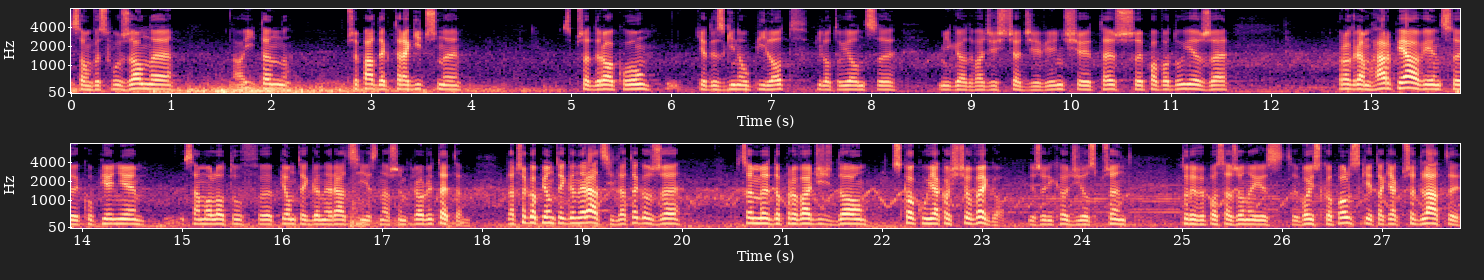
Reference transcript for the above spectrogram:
są wysłużone. No i ten przypadek tragiczny sprzed roku, kiedy zginął pilot pilotujący MiGa-29 y, też y, powoduje, że program Harpia, a więc y, kupienie samolotów piątej generacji jest naszym priorytetem. Dlaczego piątej generacji? Dlatego, że chcemy doprowadzić do skoku jakościowego, jeżeli chodzi o sprzęt, który wyposażone jest Wojsko Polskie. Tak jak przed laty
